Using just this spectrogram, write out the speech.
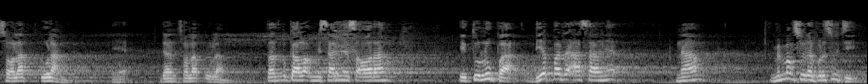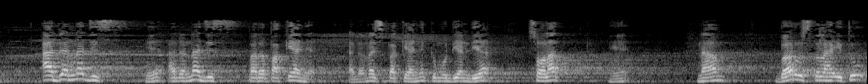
sholat ulang, ya. Dan sholat ulang. Tapi kalau misalnya seorang itu lupa, dia pada asalnya, enam, memang sudah bersuci, ada najis, ya, ada najis pada pakaiannya, ada najis pakaiannya, kemudian dia sholat, ya, enam, baru setelah itu,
